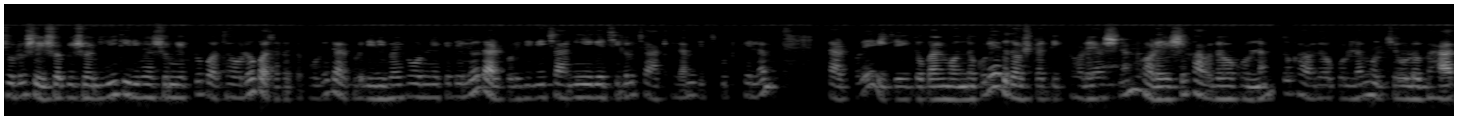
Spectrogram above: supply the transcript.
চলো সেই সব বিষয় নিয়েই দিদিভাইয়ের সঙ্গে একটু কথা হলো, কথা টথা বলে তারপরে দিদিভাই ফোন রেখে দিল, তারপরে দিদি চা নিয়ে গেছিল, চা খেলাম, বিস্কুট খেলাম। তারপরে এই যে দোকান বন্ধ করে দশটার দিক ঘরে আসলাম, ঘরে এসে খাওয়া দাওয়া করলাম। তো খাওয়া দাওয়া করলাম, হচ্ছে হলো ভাত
